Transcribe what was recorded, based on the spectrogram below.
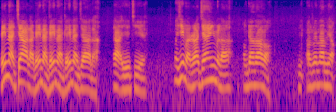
ဂိမ်းတန်ကြားလားဂိမ်းတန်ဂိမ်းတန်ဂိမ်းတန်ကြားလားအဲ့ဒါအရေးကြီးရယ်မရှိမှာရာချမ်းကြီးမလားအောက်တန်းသားကောင်အောက်တန်းသားမြောက်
